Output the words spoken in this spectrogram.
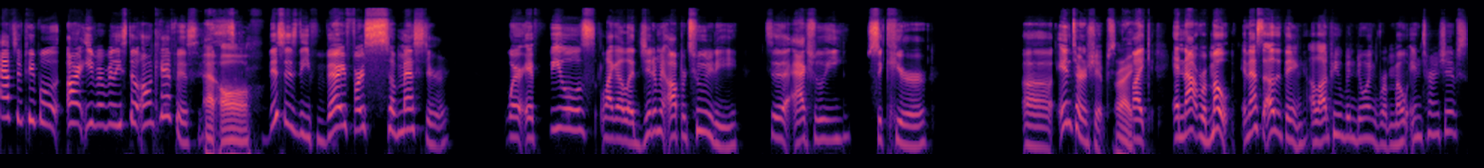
half the people aren't even really still on campus at all. This is the very first semester where it feels like a legitimate opportunity to actually secure uh internships. Right. Like and not remote. And that's the other thing. A lot of people been doing remote internships.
